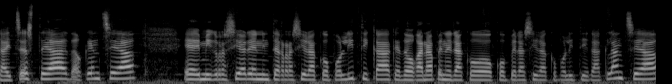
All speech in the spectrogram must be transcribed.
gaitzestea, daukentzea, e, migrazioaren integraziorako politikak edo ganapenerako kooperaziorako politikak lantzea,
